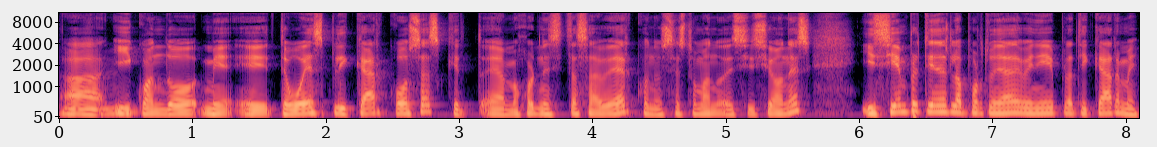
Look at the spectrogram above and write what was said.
Ah, y cuando eh, te voy a explicar cosas que a lo mejor necesitas saber cuando estés tomando decisiones y siempre tienes la oportunidad de venir y platicarme.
